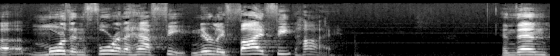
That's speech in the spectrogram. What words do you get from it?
uh, more than four and a half feet, nearly five feet high. And then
